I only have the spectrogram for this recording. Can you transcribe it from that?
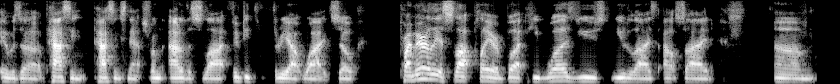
it was uh, passing passing snaps from out of the slot, 53 out wide. So primarily a slot player, but he was used utilized outside um,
